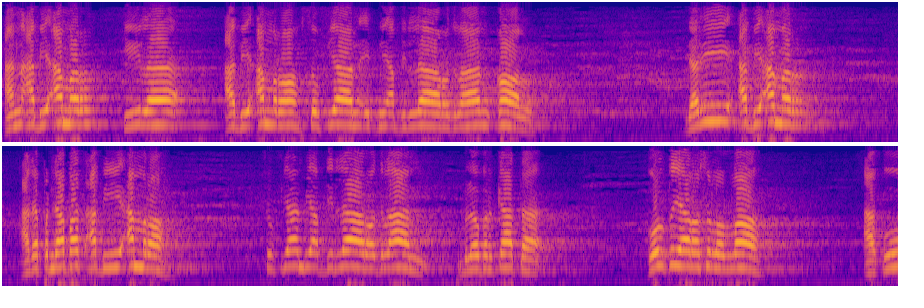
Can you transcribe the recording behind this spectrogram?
An Abi Amr kila Abi Amrah Sufyan ibni Abdullah radhiyallahu anhu Dari Abi Amr ada pendapat Abi Amrah Sufyan bin Abdullah radhiyallahu anhu. Beliau berkata Qultu ya Rasulullah aku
